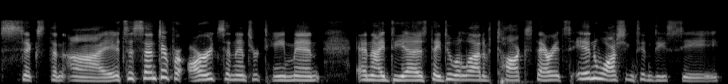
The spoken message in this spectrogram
Sixth and I. It's a center for arts and entertainment and ideas. They do a lot of talks there. It's in Washington D.C.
